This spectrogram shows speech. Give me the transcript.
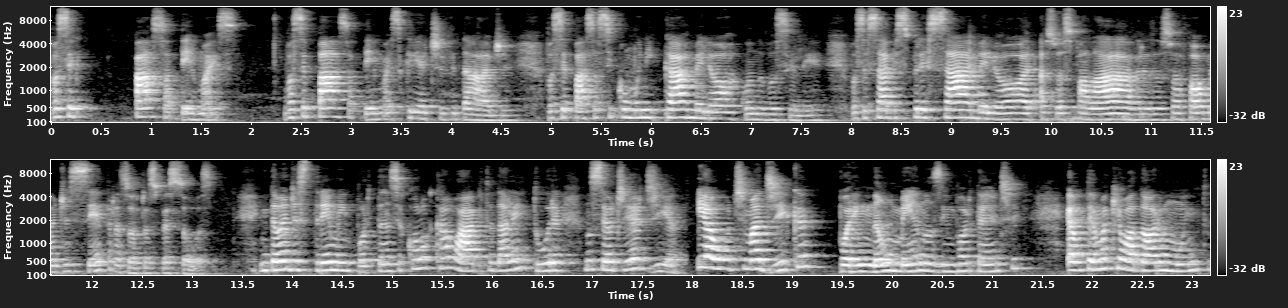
Você passa a ter mais você passa a ter mais criatividade, você passa a se comunicar melhor quando você lê, você sabe expressar melhor as suas palavras, a sua forma de ser para as outras pessoas. Então é de extrema importância colocar o hábito da leitura no seu dia a dia. E a última dica porém não menos importante, é um tema que eu adoro muito,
